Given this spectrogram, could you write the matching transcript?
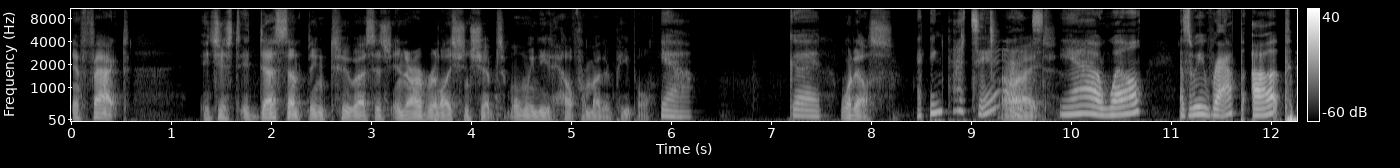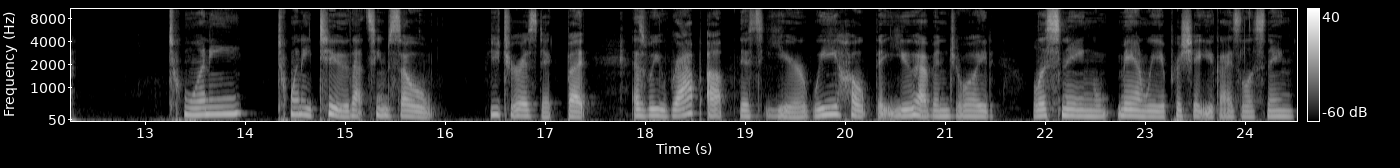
In fact, it just it does something to us as in our relationships when we need help from other people. Yeah. Good. What else? I think that's it. All right. Yeah. Well, as we wrap up 2022, that seems so futuristic, but as we wrap up this year, we hope that you have enjoyed listening. Man, we appreciate you guys listening.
